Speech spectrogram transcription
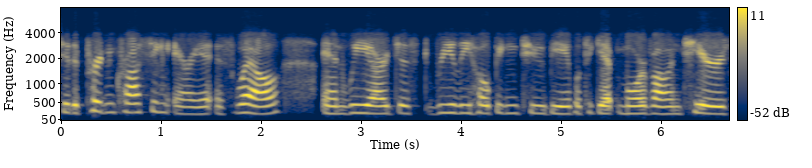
to the Purdon Crossing area as well and we are just really hoping to be able to get more volunteers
